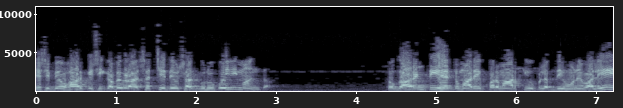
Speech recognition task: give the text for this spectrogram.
जैसे व्यवहार किसी का बिगड़ा, सच्चे देव सदगुरु को ही नहीं मानता। तो गारंटी है तुम्हारे परमार्थ की उपलब्धि होने वाली।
